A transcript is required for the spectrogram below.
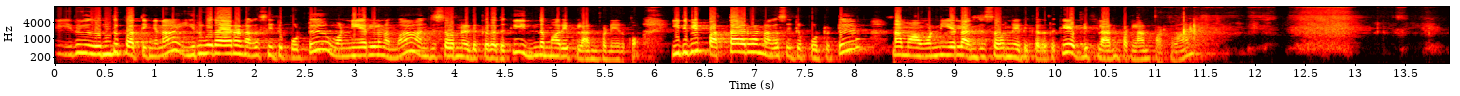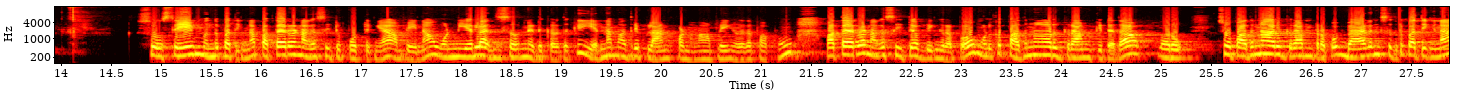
இது வந்து பார்த்தீங்கன்னா இருபதாயிரம் நகை சீட்டு போட்டு ஒன் இயரில் நம்ம அஞ்சு சவரன் எடுக்கிறதுக்கு இந்த மாதிரி பிளான் பண்ணியிருக்கோம். இதுவே பத்தாயிரரூபா நகை சீட்டு போட்டுட்டு நம்ம ஒன் இயரில் அஞ்சு சவரன் எடுக்கிறதுக்கு எப்படி பிளான் பண்ணலான்னு பார்க்கலாம். ஸோ சேம் வந்து பார்த்திங்கன்னா பத்தாயிரம் நகை சீட்டு போட்டிங்க அப்படின்னா ஒன் இயரில் அஞ்சு சவரன் எடுக்கிறதுக்கு என்ன மாதிரி பிளான் பண்ணலாம் அப்படிங்கிறத பார்ப்போம். பத்தாயிரரூவா நகை சீட்டு அப்படிங்கிறப்போ உங்களுக்கு பதினாறு கிராம் கிட்ட தான் வரும். ஸோ பதினாறு கிராம்ன்றப்போ பேலன்ஸ் வந்து பார்த்தீங்கன்னா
